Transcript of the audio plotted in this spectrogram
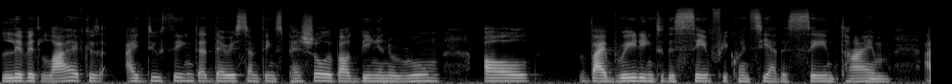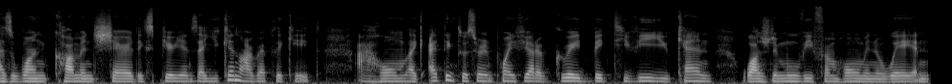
live it live because I do think that there is something special about being in a room all vibrating to the same frequency at the same time as one common shared experience that you cannot replicate at home. Like I think to a certain point, if you had a great big TV, you can watch the movie from home in a way, and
